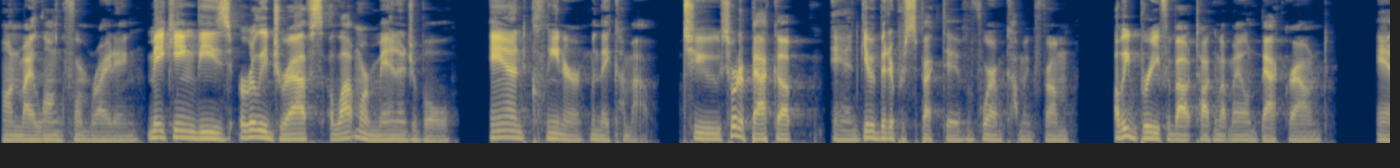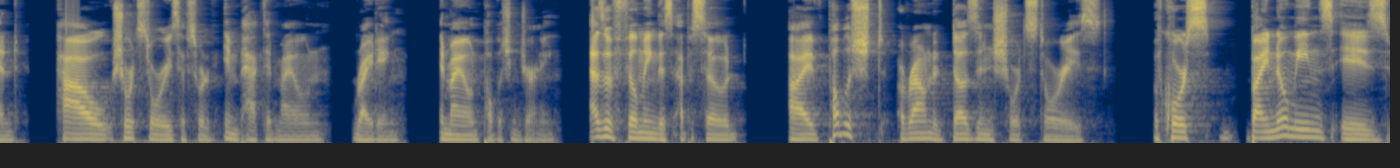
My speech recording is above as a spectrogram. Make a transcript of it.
on my long form writing, making these early drafts a lot more manageable and cleaner when they come out. To sort of back up and give a bit of perspective of where I'm coming from. I'll be brief about talking about my own background and how short stories have sort of impacted my own writing and my own publishing journey. As of filming this episode, I've published around a dozen short stories. Of course, by no means is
